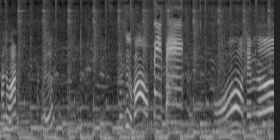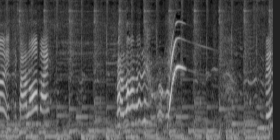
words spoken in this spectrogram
อันหนูอะถือหนูถือเปล่าโอ้เต็มเลยให้ปลาล่อไปปลาล่อแล้วเร็วเบส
